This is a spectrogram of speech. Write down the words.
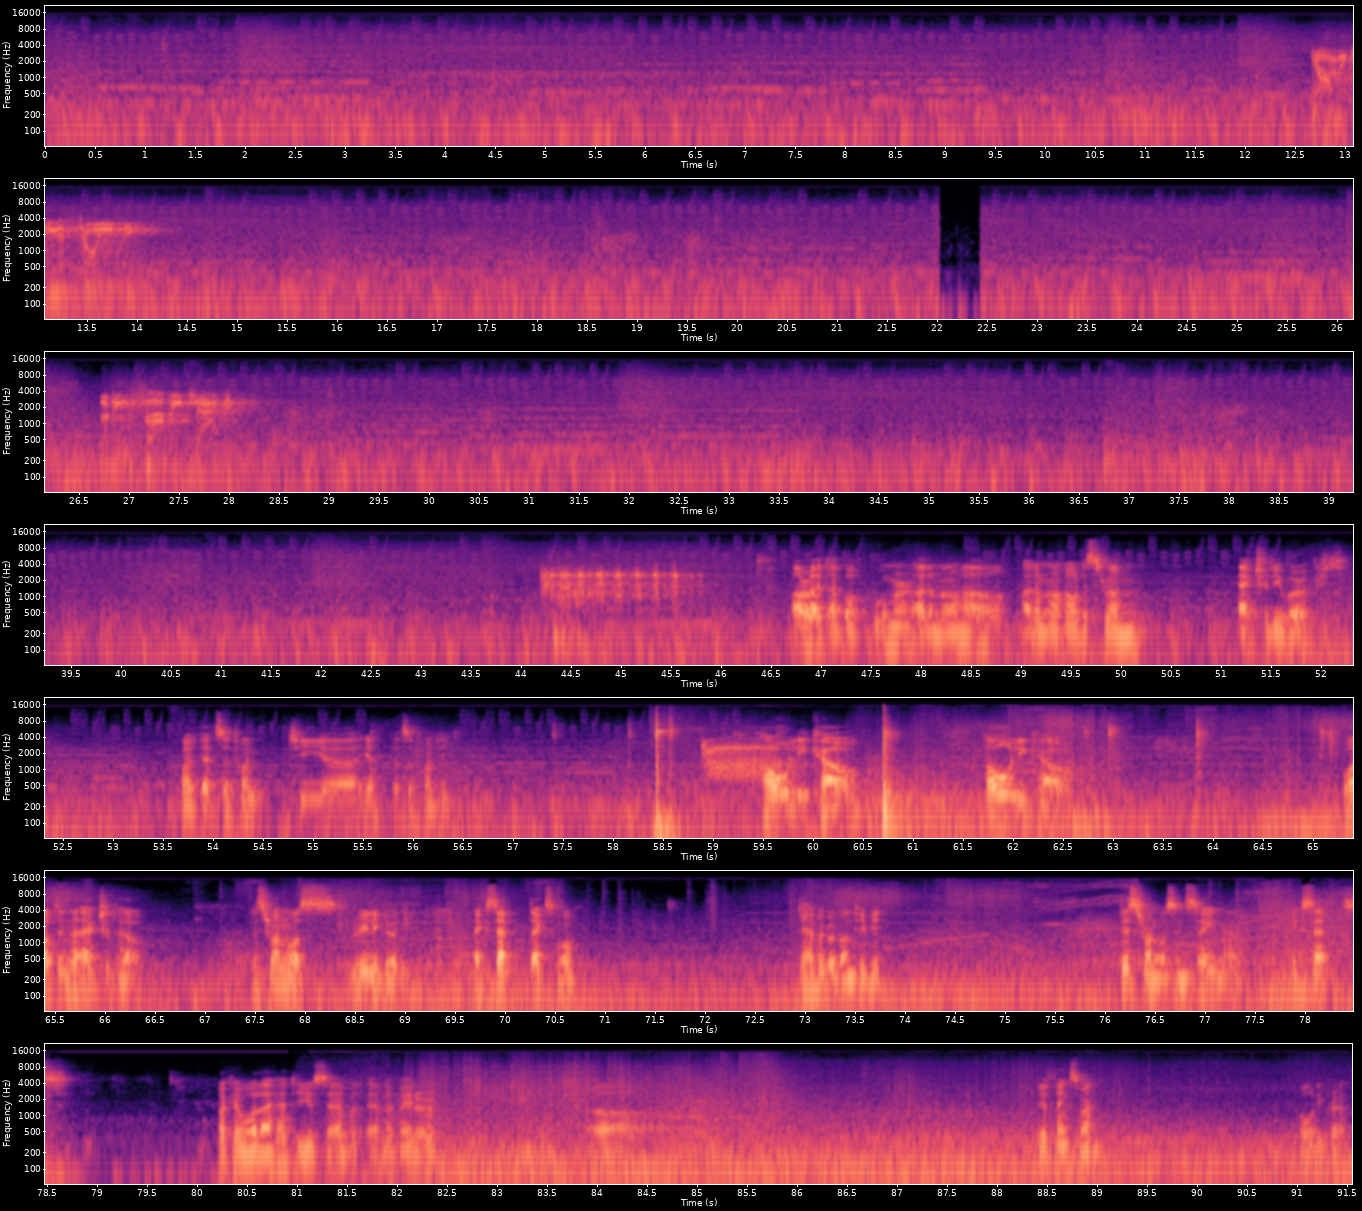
You're too easy! Alright, I bought Boomer. I don't know how. I don't know how this run actually worked. But that's a 20. Uh, yeah, that's a 20. Holy cow. Holy cow. What in the actual hell? This run was really good. Except Dex Warp. Yeah, have a good one, TV. This run was insane, man. Except... Okay, well, I had to use the ele- elevator. Uh... Yo, thanks, man. Holy crap.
